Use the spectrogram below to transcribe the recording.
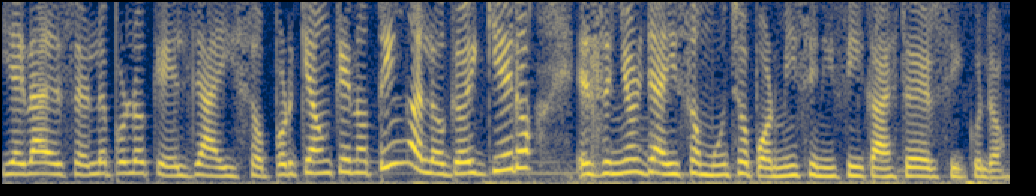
y agradecerle por lo que Él ya hizo. Porque aunque no tenga lo que hoy quiero, el Señor ya hizo mucho por mí, significa este versículo.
